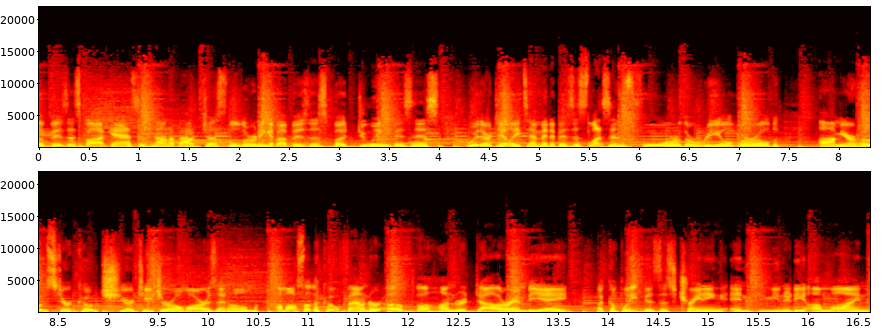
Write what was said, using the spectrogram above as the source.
The business podcast is not about just learning about business, but doing business with our daily 10 minute business lessons for the real world. I'm your host, your coach, your teacher, Omar Zenhom. I'm also the co founder of the $100 MBA, a complete business training and community online.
